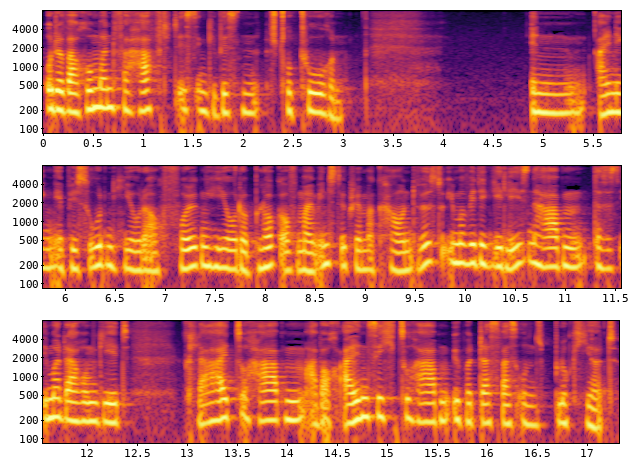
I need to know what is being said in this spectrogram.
oder warum man verhaftet ist in gewissen Strukturen in einigen Episoden hier oder auch Folgen hier oder Blog auf meinem Instagram-Account wirst du immer wieder gelesen haben, dass es immer darum geht, Klarheit zu haben, aber auch Einsicht zu haben über das, was uns blockiert.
